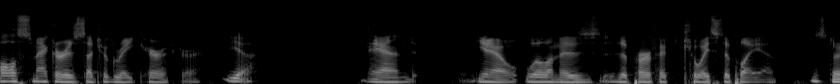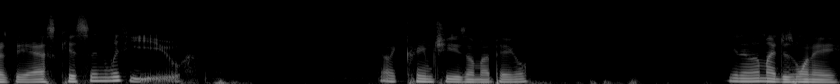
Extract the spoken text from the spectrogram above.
Paul Smecker is such a great character. yeah And you know, Willem is the perfect choice to play him. Start the ass kissing with you. I like cream cheese on my bagel. You know, I might just want a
